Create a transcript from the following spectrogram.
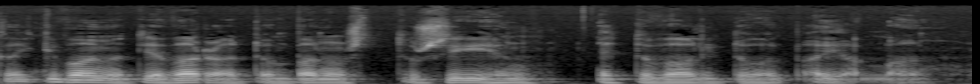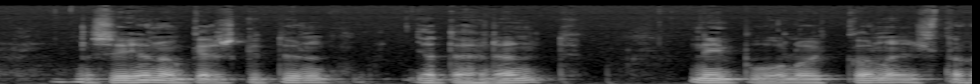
Kaikki voimat ja varat on panostettu siihen, että vaalit ovat ajallaan. Siihen on keskittynyt ja tähdännyt niin puoluekoneista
